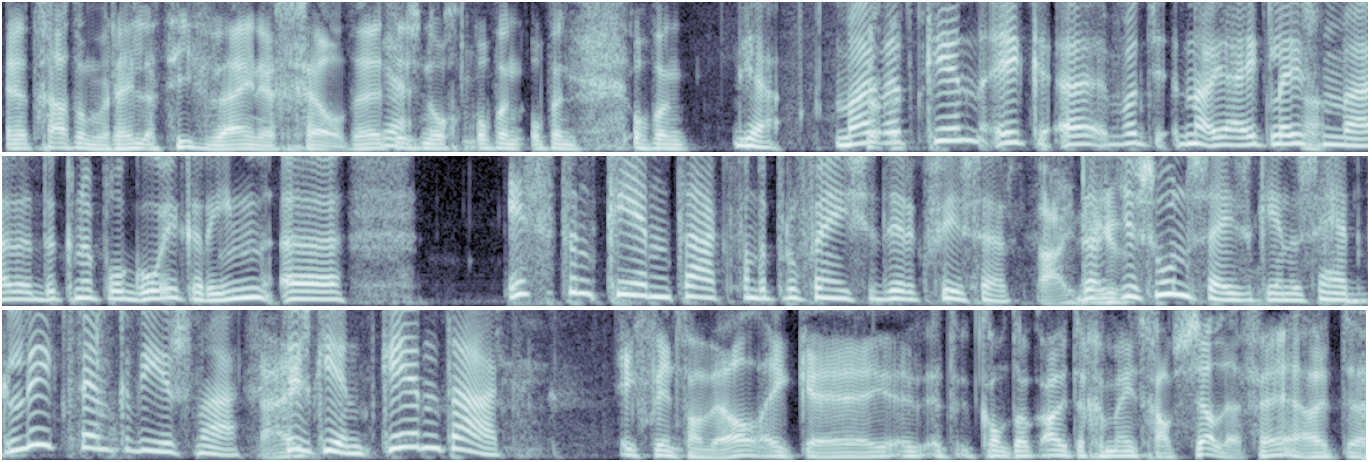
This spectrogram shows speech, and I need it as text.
En het gaat om relatief weinig geld. Hè. Het is nog op een, op een, op een Ja, maar het kind, ik, eh, want, nou ja, ik lees maar de knuppel gooi ik erin. Eh, is het een kerntaak van de provincie Dirk Visser? Nou, dat je zoen deze kinderen, ze het gelijk Femke Wiersma. Ja, het is geen kerntaak. Ik vind van wel. Ik, eh, het, het komt ook uit de gemeenschap zelf. Hè? Uit, eh,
